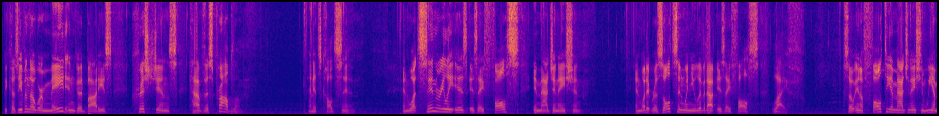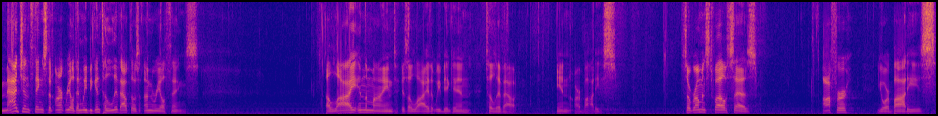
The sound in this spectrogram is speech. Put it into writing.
Because even though we're made in good bodies, Christians have this problem, and it's called sin. And what sin really is, is a false imagination. And what it results in when you live it out is a false life. So, in a faulty imagination, we imagine things that aren't real, then we begin to live out those unreal things. A lie in the mind is a lie that we begin to live out in our bodies. So Romans 12 says, Offer your bodies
